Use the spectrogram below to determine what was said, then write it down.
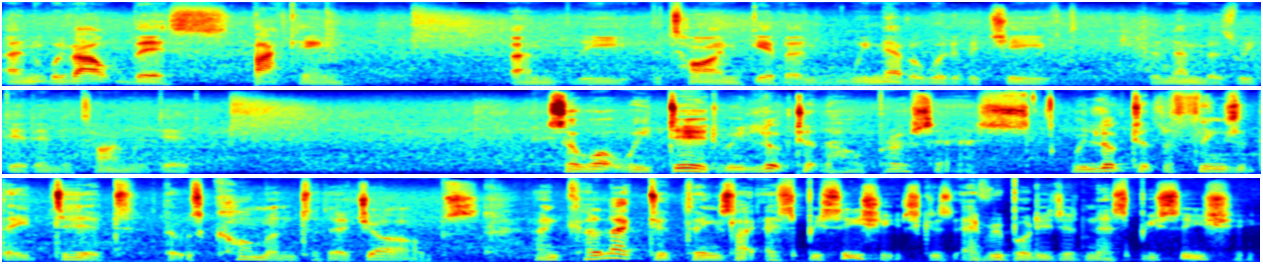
And without this backing and the, the time given, we never would have achieved the numbers we did in the time we did. So what we did, we looked at the whole process. We looked at the things that they did that was common to their jobs and collected things like SPC sheets because everybody did an SPC sheet.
